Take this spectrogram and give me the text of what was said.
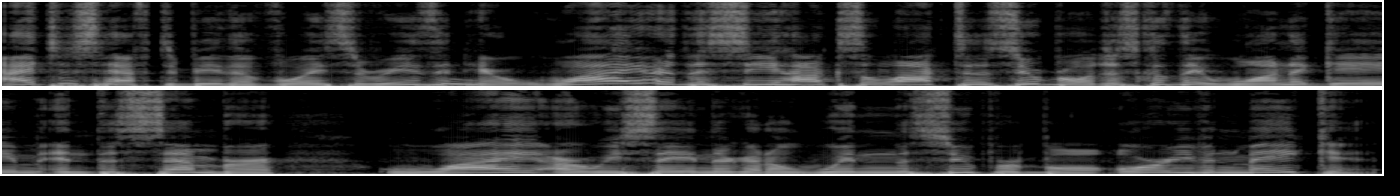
I just have to be the voice of reason here. Why are the Seahawks a lock to the Super Bowl? Just because they won a game in December, why are we saying they're going to win the Super Bowl or even make it?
